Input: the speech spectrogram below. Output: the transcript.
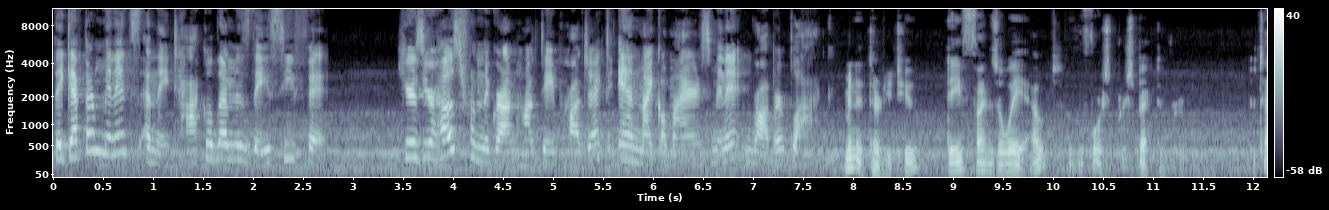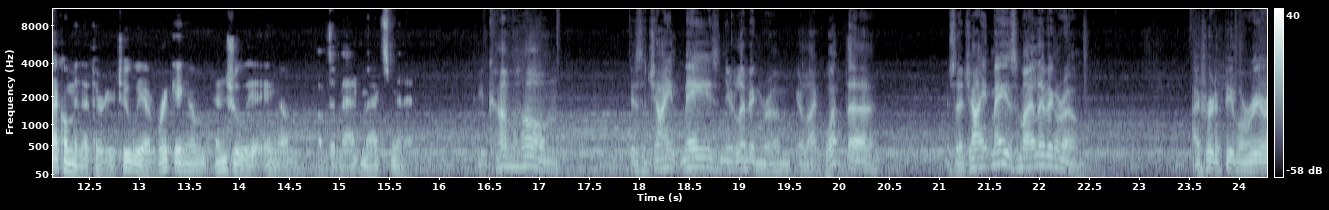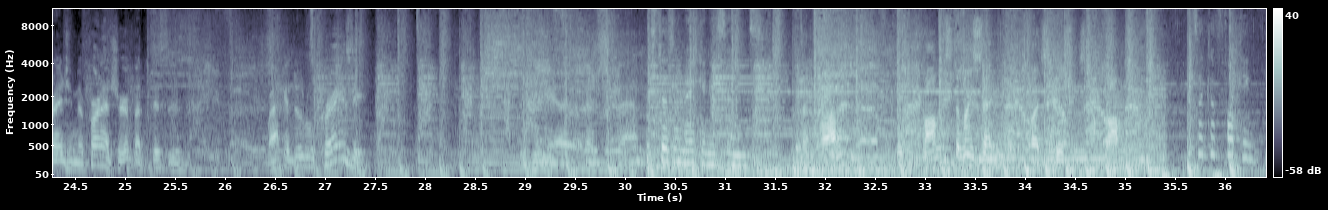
They get their minutes and they tackle them as they see fit. Here's your host from the Groundhog Day Project and Michael Myers Minute, Robert Black. Minute 32 Dave finds a way out of the forced perspective room. To tackle Minute 32, we have Rick Ingham and Julia Ingham of the Mad Max Minute. You come home, there's a giant maze in your living room. You're like, what the? There's a giant maze in my living room. I've heard of people rearranging the furniture, but this is wackadoodle crazy. Give me a sense of that. This doesn't make any sense. The problem? There's a promise to my segment, but solutions, no problem. It's like a fucking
